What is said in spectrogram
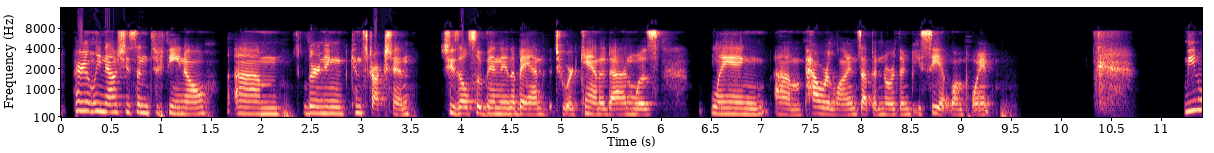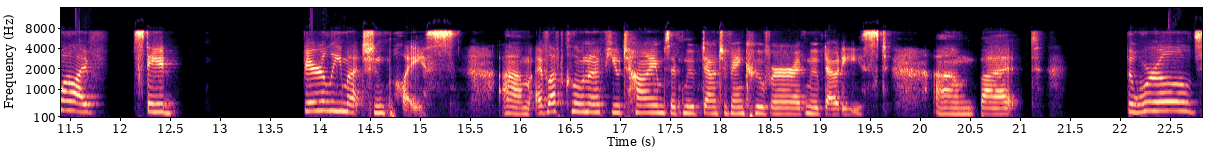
Apparently now she's in Tofino um, learning construction. She's also been in a band that toured Canada and was laying um, power lines up in northern BC at one point. Meanwhile, I've stayed fairly much in place. Um, I've left Kelowna a few times. I've moved down to Vancouver. I've moved out east. Um, but the world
